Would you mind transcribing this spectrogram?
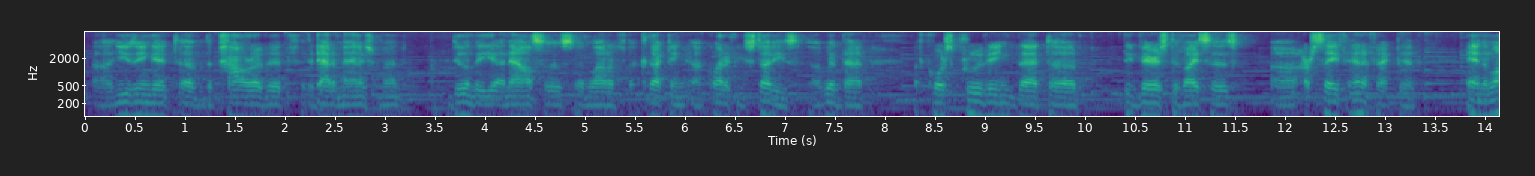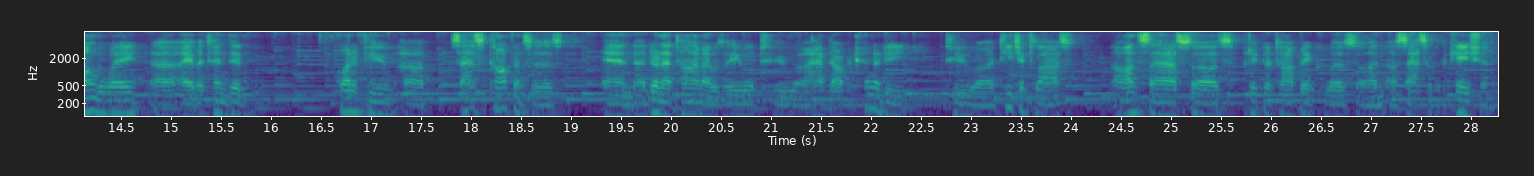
uh, using it, uh, the power of it for the data management, doing the analysis and a lot of uh, conducting uh, quite a few studies uh, with that. Of course, proving that the various devices are safe and effective. And along the way, I have attended quite a few SAS conferences, and during that time, I was able to have the opportunity to teach a class on SAS. this particular topic was on SAS certification.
